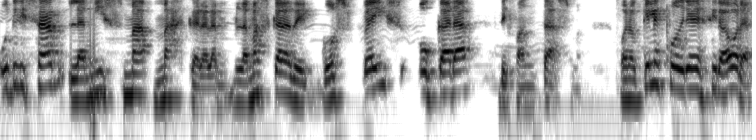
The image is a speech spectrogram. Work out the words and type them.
utilizar la misma máscara, la, máscara de Ghostface o cara de fantasma. Bueno, ¿qué les podría decir ahora?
